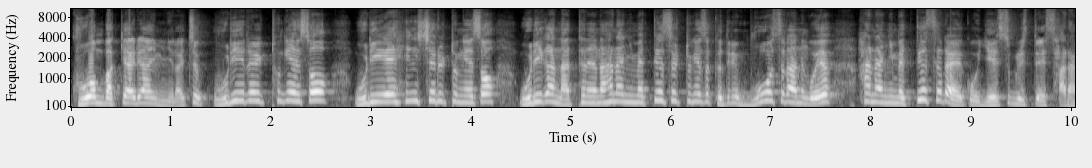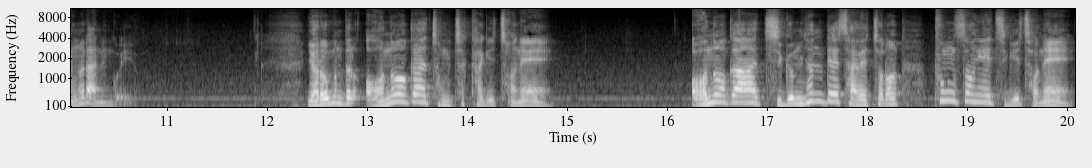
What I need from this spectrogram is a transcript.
구원받게 하려 함이니라. 즉 우리를 통해서 우리의 행실을 통해서 우리가 나타내는 하나님의 뜻을 통해서 그들이 무엇을 하는 거예요? 하나님의 뜻을 알고 예수 그리스도의 사랑을 아는 거예요. 여러분들 언어가 정착하기 전에 언어가 지금 현대 사회처럼 풍성해지기 전에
